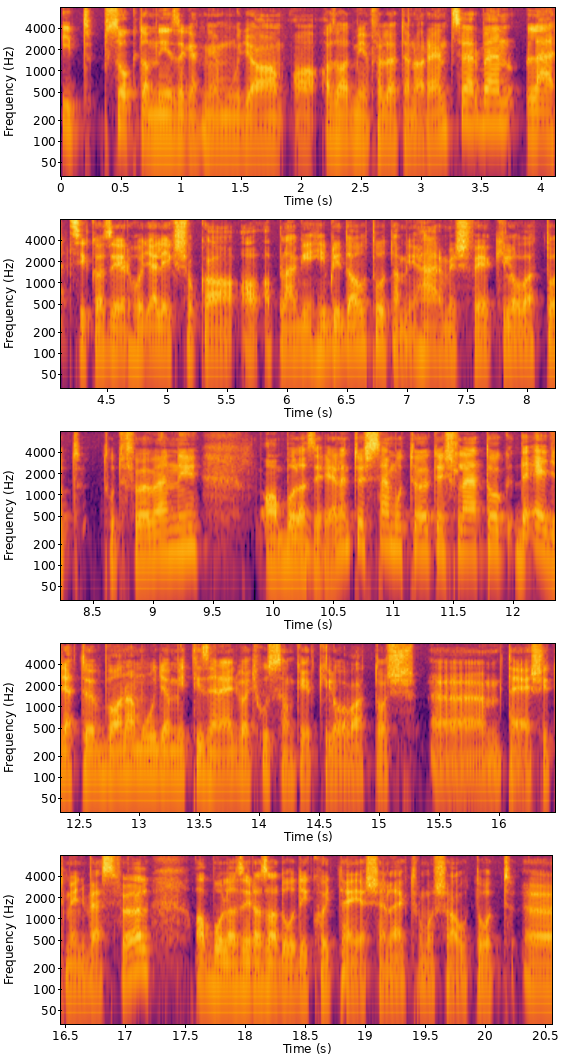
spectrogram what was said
itt szoktam nézegetni amúgy a, a, az admin felületen a rendszerben, látszik azért, hogy elég sok a, a, a plug-in hibrid autót, ami 3,5 kW-ot tud fölvenni, abból azért jelentős számú töltés látok, de egyre több van amúgy, ami 11 vagy 22 kW-os teljesítmény vesz föl, abból azért az adódik, hogy teljesen elektromos autót ö,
